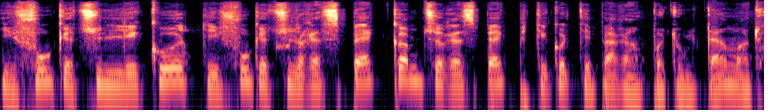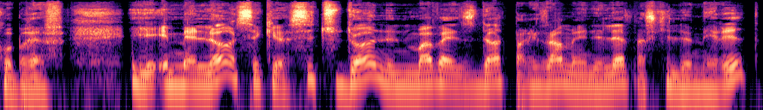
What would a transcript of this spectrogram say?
Il faut que tu l'écoutes, il faut que tu le respectes comme tu respectes, puis t'écoutes tes parents. Pas tout le temps, mais en tout cas, bref. Et, mais là, c'est que si tu donnes une mauvaise note, par exemple, à un élève parce qu'il le mérite,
